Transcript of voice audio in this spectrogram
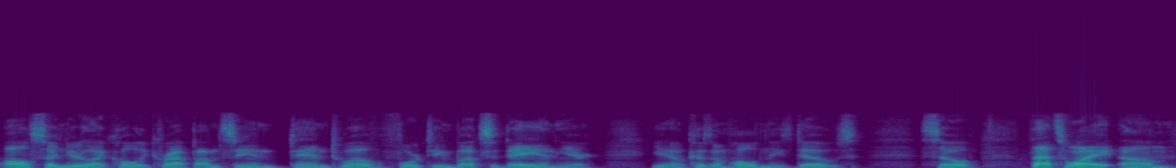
all of a sudden you're like, holy crap, I'm seeing 10, 12, 14 bucks a day in here, you know, because I'm holding these does. So that's why um,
